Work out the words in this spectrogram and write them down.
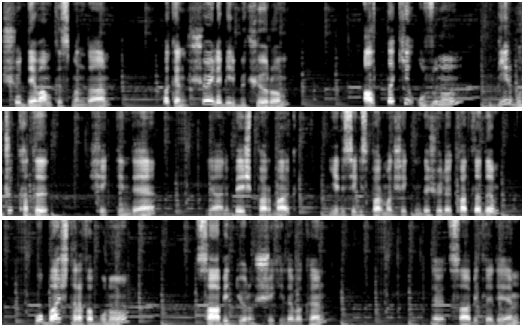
şu devam kısmından bakın şöyle bir büküyorum. Alttaki uzunun bir buçuk katı şeklinde yani 5 parmak 7-8 parmak şeklinde şöyle katladım. Bu baş tarafa bunu sabitliyorum şu şekilde bakın. Evet sabitledim.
